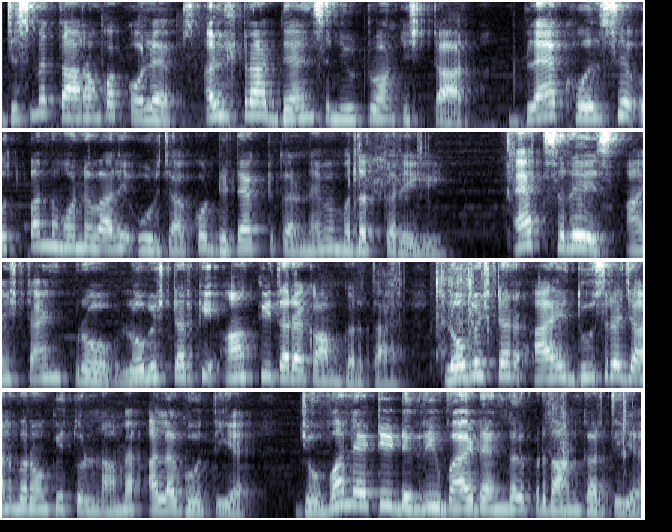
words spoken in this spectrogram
जिसमें तारों का collapse ultra dense neutron star black hole से उत्पन्न होने वाली ऊर्जा को डिटेक्ट करने में मदद करेगी। X rays Einstein probe lobster की आँख की तरह काम करता है। लोबिस्टर आई दूसरे जानवरों की तुलना में अलग होती है। जो 180 डिग्री वाइड एंगल प्रदान करती है।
